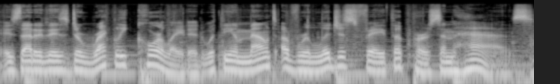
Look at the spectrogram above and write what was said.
is that it is directly correlated with the amount of religious faith a person has.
